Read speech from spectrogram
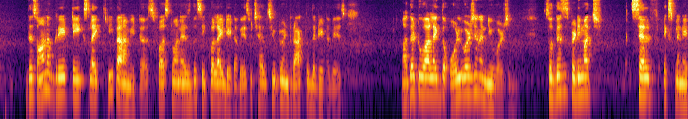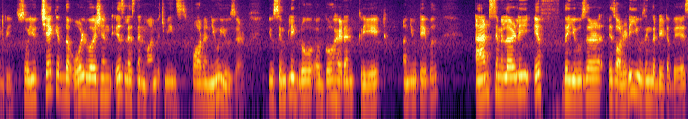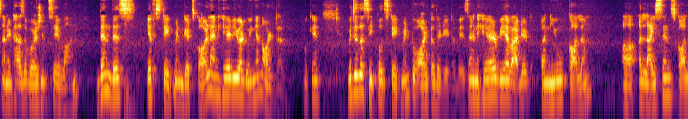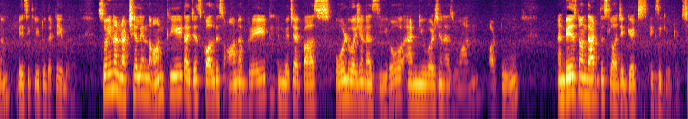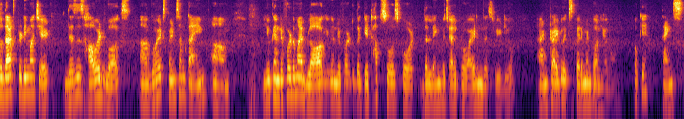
this on upgrade takes like three parameters. First one is the SQLite database, which helps you to interact with the database. Other two are like the old version and new version. So this is pretty much self-explanatory. So you check if the old version is less than one, which means for a new user, you simply grow, uh, go ahead and create a new table. And similarly, if the user is already using the database and it has a version say one, then this if statement gets called and here you are doing an alter, okay, which is a SQL statement to alter the database. And here we have added a new column uh, a license column basically to the table. So in a nutshell, in the on create, I just call this on upgrade in which I pass old version as zero and new version as one or two. And based on that, this logic gets executed. So that's pretty much it. This is how it works. Uh, go ahead, spend some time. Um, you can refer to my blog. You can refer to the GitHub source code, the link which I'll provide in this video and try to experiment on your own. Okay, thanks.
